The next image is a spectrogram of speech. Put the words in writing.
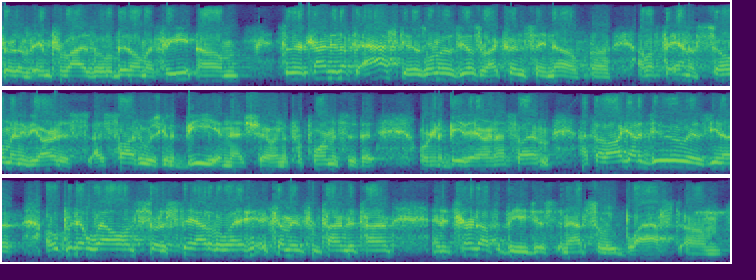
sort of improvise a little bit on my feet. Um, so they're kind enough to ask, and it was one of those deals where I couldn't say no. Uh, I'm a fan of so many of the artists. I saw who was going to be in that show and the performances that were going to be there, and I thought I thought all I got to do is you know open it well and sort of stay out of the way, come in from time to time, and it turned out to be just an absolute blast. Um,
